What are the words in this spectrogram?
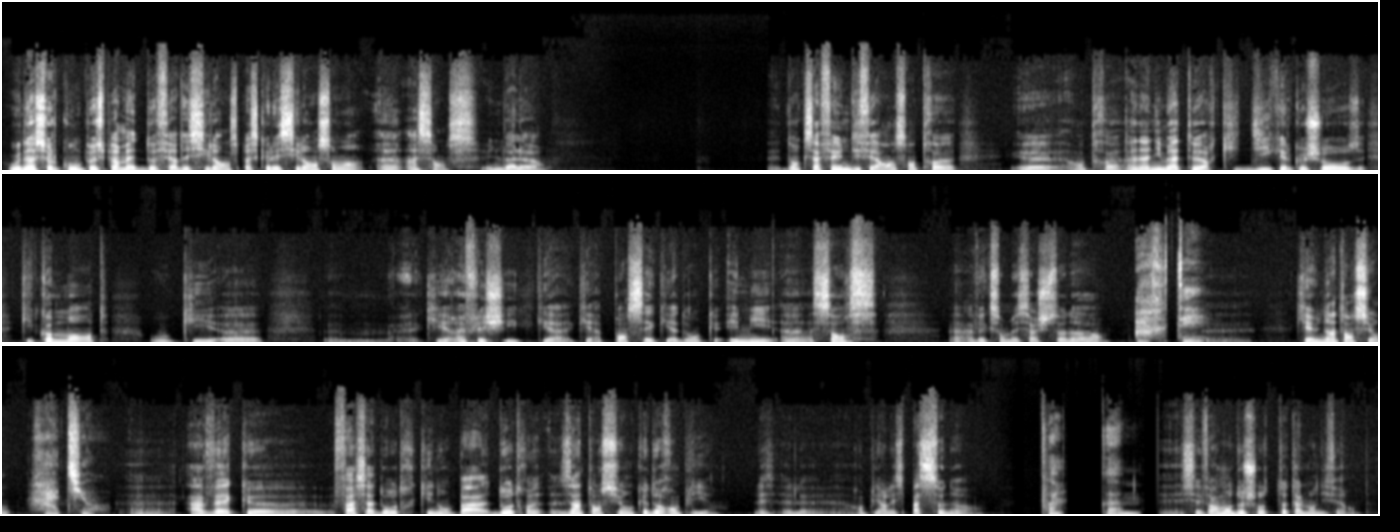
où d'un seul coup on peut se permettre de faire des silences parce que les silences ont un sens, une valeur. Donc ça fait une différence entre, euh, entre un animateur qui dit quelque chose, qui commente ou qui, euh, euh, qui réfléchit, qui a, qui a pensé, qui a donc émis un sens avec son message sonore, Arte qui a une intention, Radio. avec, face à d'autres qui n'ont pas d'autres intentions que de remplir. les- remplir l'espace sonore. Point com. Et C'est vraiment deux choses totalement différentes.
